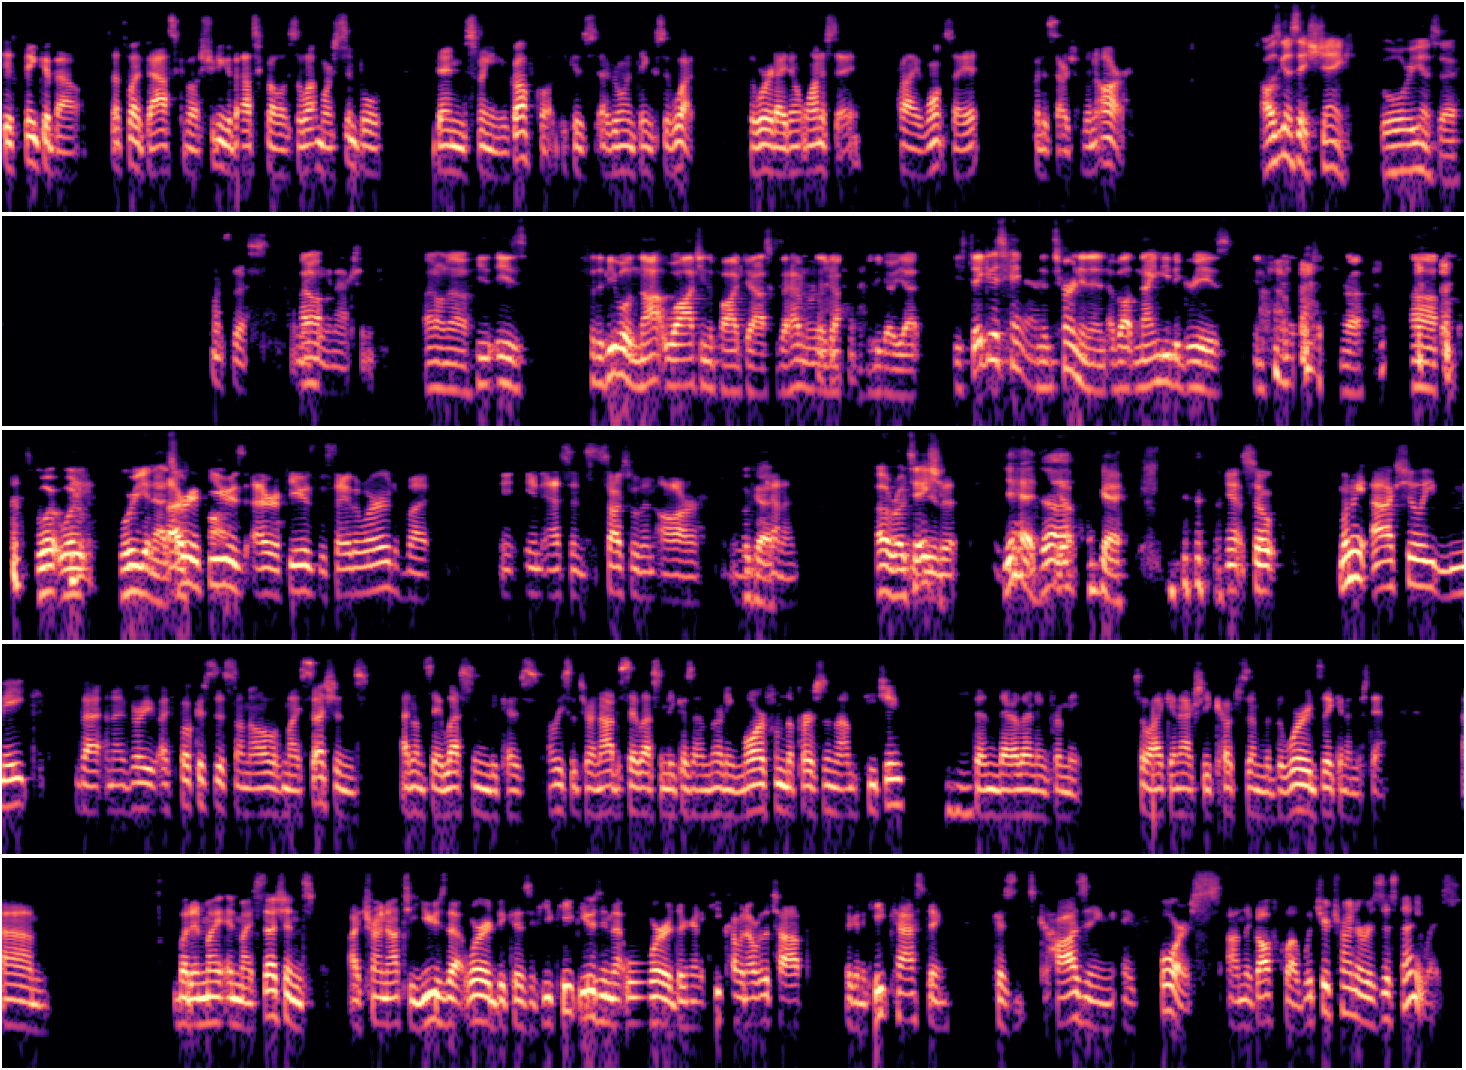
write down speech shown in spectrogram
to think about. So that's why basketball, shooting a basketball is a lot more simple than swinging a golf club because everyone thinks of what? The word I don't want to say, probably won't say it, but it starts with an R. I was going to say shank, but what were you going to say? What's this? I'm I don't- an action. I don't know. He, he's for the people not watching the podcast because I haven't really gotten the video yet. He's taking his hand and turning it about 90 degrees in front of the camera. Um, so what, what, what were you getting at? I refuse. I refuse to say the word, but in, in essence, it starts with an R. Okay. Kind of Oh, rotation. Yeah, duh. Okay. Yeah. So when we actually make that, and I very I focus this on all of my sessions. I don't say lesson because at least I try not to say lesson because I'm learning more from the person I'm teaching Mhm. than they're learning from me. So I can actually coach them with the words they can understand. Um, but in my in my sessions, I try not to use that word because if you keep using that word, they're going to keep coming over the top. They're going to keep casting because it's causing a force on the golf club, which you're trying to resist anyways,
